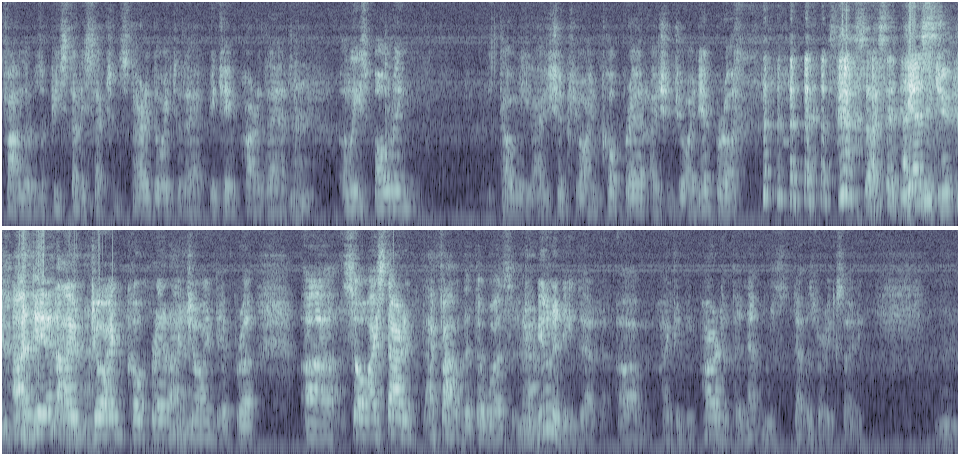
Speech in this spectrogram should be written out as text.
found there was a peace study section, started going to that, became part of that. Mm. Elise Boulding told me I should join COPRED, I should join IPRA. so I said, yes, did? I did. I joined COPRED, I joined IPRA. Uh, so I started, I found that there was a community that um, I could be part of, and that was, that was very exciting. Mm.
